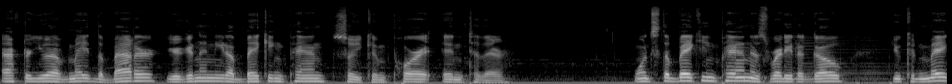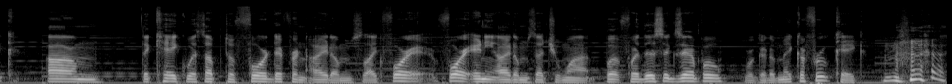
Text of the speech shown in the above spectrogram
After you have made the batter, you're gonna need a baking pan so you can pour it into there. Once the baking pan is ready to go, you can make um, the cake with up to four different items, like four, four any items that you want. But for this example, we're gonna make a fruit cake.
